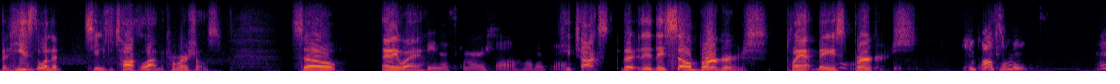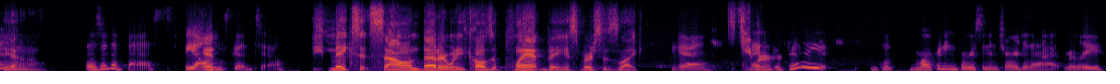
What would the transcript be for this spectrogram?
but he's the one that seems to talk a lot in the commercials. So anyway, Seen this commercial. What is it? he talks. They, they sell burgers, plant-based Oh. burgers. Impossible. Yeah. Those are the best. Beyond's good too. He makes it sound better when he calls it plant-based versus like Yeah. cheaper. I- really, the marketing person in charge of that really,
